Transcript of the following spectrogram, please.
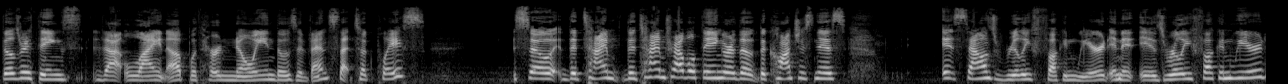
those are things that line up with her knowing those events that took place. So the time the time travel thing or the the consciousness it sounds really fucking weird and it is really fucking weird.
